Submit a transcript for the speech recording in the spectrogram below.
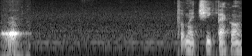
Wounds. Put my cheek back on.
